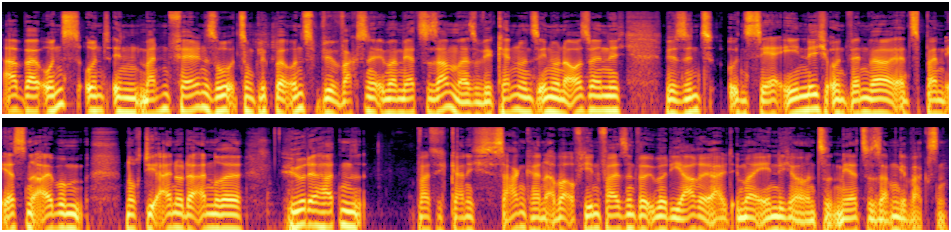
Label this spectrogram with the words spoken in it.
Aber bei uns und in manchen Fällen, so zum Glück bei uns, wir wachsen ja immer mehr zusammen. Also wir kennen uns in- und auswendig. Wir sind uns sehr ähnlich. Und wenn wir jetzt beim ersten Album noch die ein oder andere Hürde hatten, was ich gar nicht sagen kann, aber auf jeden Fall sind wir über die Jahre halt immer ähnlicher und mehr zusammengewachsen.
